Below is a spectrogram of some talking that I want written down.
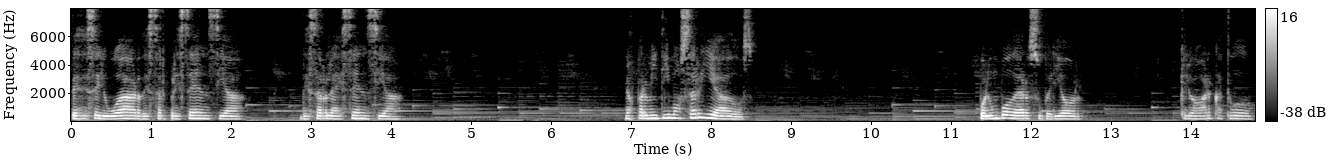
Desde ese lugar de ser presencia, de ser la esencia, nos permitimos ser guiados por un poder superior que lo abarca todo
